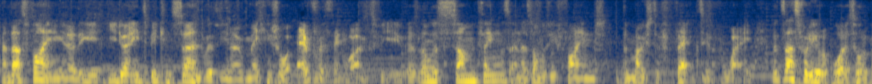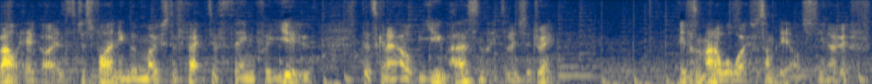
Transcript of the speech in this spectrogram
and that's fine. You know, you, you don't need to be concerned with you know making sure everything works for you. As long as some things, and as long as you find the most effective way. Because that's really what it's all about here, guys. just finding the most effective thing for you that's going to help you personally to lucid dream. It doesn't matter what works for somebody else. You know, if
